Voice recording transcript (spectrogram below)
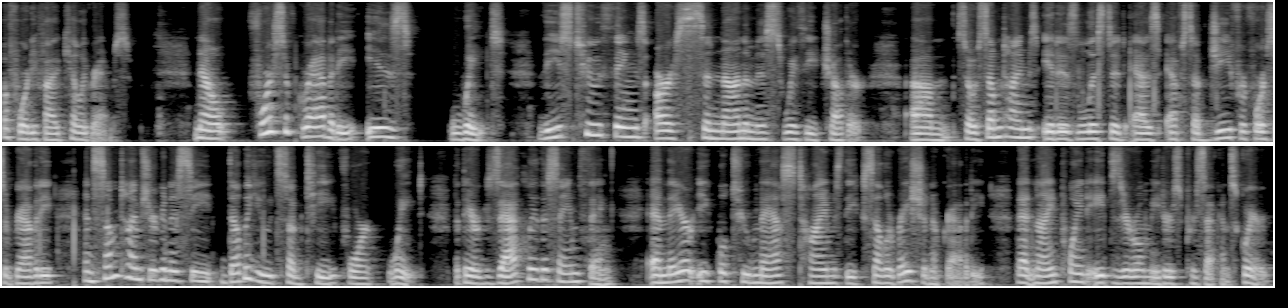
of 45 kilograms. Now, force of gravity is weight. These two things are synonymous with each other. Um, so sometimes it is listed as F sub g for force of gravity, and sometimes you're going to see W sub t for weight. But they are exactly the same thing, and they are equal to mass times the acceleration of gravity, that 9.80 meters per second squared.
